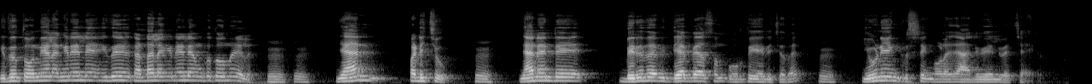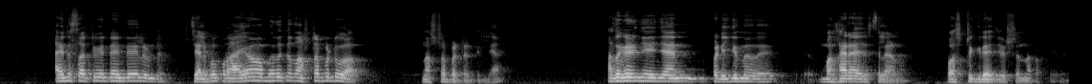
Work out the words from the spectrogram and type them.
ഇത് തോന്നിയാൽ അങ്ങനെയല്ലേ ഇത് കണ്ടാൽ അങ്ങനെയല്ലേ നമുക്ക് തോന്നുകയുള്ളൂ? ഞാൻ പഠിച്ചു. ഞാൻ എന്റെ ബിരുദ വിദ്യാഭ്യാസം പൂർത്തീകരിച്ചത് യൂണിയൻ ക്രിസ്ത്യൻ കോളേജ് ആലുവയിൽ വെച്ചായിരുന്നു. അതിന്റെ സർട്ടിഫിക്കറ്റ് എന്റെ കയ്യിലുണ്ട്. ചിലപ്പോൾ പ്രായമാകുമ്പോൾ ഇതൊക്കെ നഷ്ടപ്പെട്ടു പോകാം. നഷ്ടപ്പെട്ടിട്ടില്ല. അത് കഴിഞ്ഞ് ഞാൻ പഠിക്കുന്നത് മഹാരാജസിലാണ് ഫസ്റ്റ് ഗ്രാജുവേഷൻ നടത്തിയത്.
